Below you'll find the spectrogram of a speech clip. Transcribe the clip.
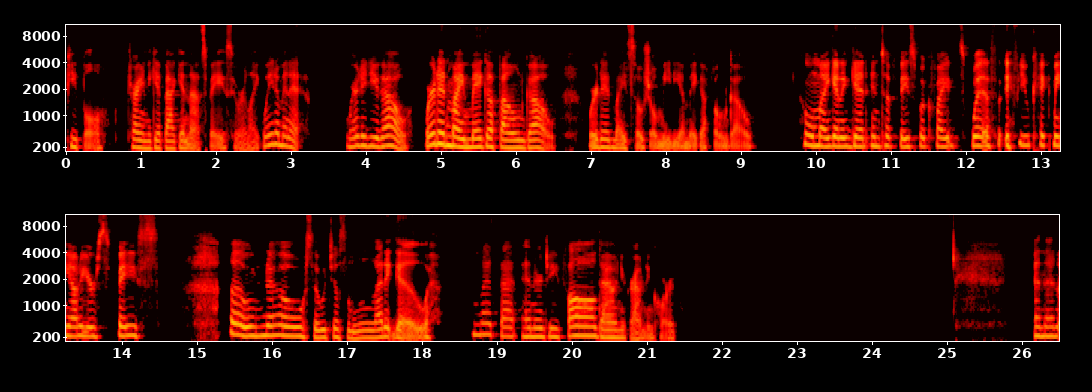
people trying to get back in that space who are like, wait a minute, where did you go? Where did my megaphone go? Where did my social media megaphone go? Who am I going to get into Facebook fights with if you kick me out of your space? Oh no. So just let it go. Let that energy fall down your grounding cord. And then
